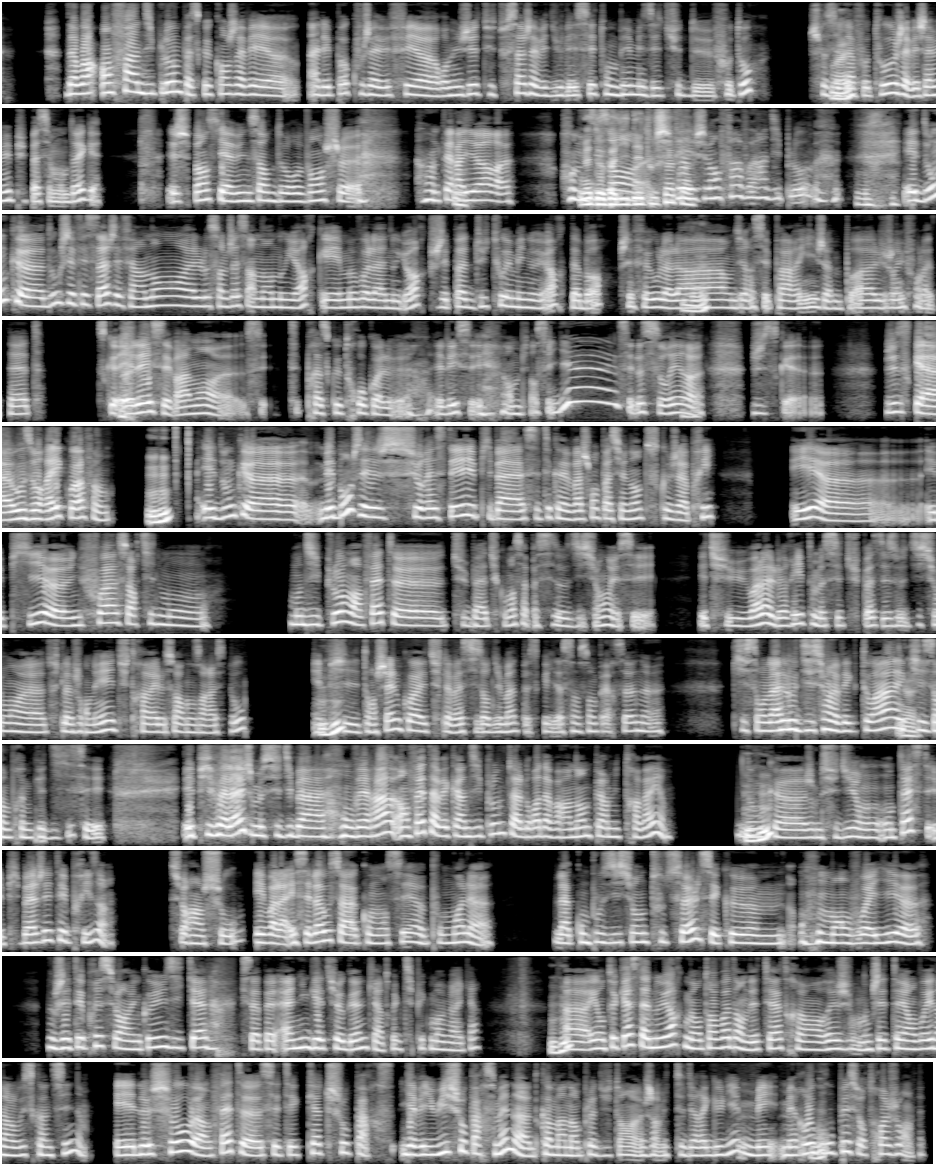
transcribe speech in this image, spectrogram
d'avoir enfin un diplôme parce que quand j'avais à l'époque où j'avais fait euh, et tout ça, j'avais dû laisser tomber mes études de photo je faisais de la photo, j'avais jamais pu passer mon DUG. Et je pense qu'il y avait une sorte de revanche euh, intérieure. Euh, en me de valider tout ça. Je vais, je vais enfin avoir un diplôme. et donc, euh, donc j'ai fait ça. J'ai fait un an à Los Angeles, un an à New York. Et me voilà à New York. J'ai pas du tout aimé New York d'abord. J'ai fait, oh là là, on dirait c'est Paris, j'aime pas. Les gens, ils font la tête. Parce que LA, c'est vraiment. c'est presque trop, quoi. Le... LA, c'est ambiance, c'est yeah! C'est le sourire jusqu'à jusqu'aux oreilles, quoi. Enfin, mmh Et donc, euh, mais bon, je suis restée, et puis bah, c'était quand même vachement passionnant tout ce que j'ai appris. Et, euh, et puis, euh, une fois sortie de mon, mon diplôme, en fait, tu, bah, tu commences à passer des auditions et c'est. Et tu, voilà, le rythme, c'est tu passes des auditions toute la journée, tu travailles le soir dans un resto, et mmh puis t'enchaînes, quoi, et tu te lèves à 6 h du mat parce qu'il y a 500 personnes qui sont là à l'audition avec toi et qui en prennent que 10. Et, et puis voilà, je me suis dit, bah, on verra. En fait, avec un diplôme, tu as le droit d'avoir un an de permis de travail. Donc, mhm. euh, je me suis dit, on, teste. Et puis, bah, j'ai été prise sur un show. Et voilà. Et c'est là où ça a commencé euh, pour moi la, la composition toute seule. C'est que euh, on m'a envoyé. Donc, j'ai été prise sur une comédie musicale qui s'appelle Annie Get Your Gun, qui est un truc typiquement américain. Mhm. Euh, et on te casse à New York, mais on t'envoie dans des théâtres en région. Donc j'étais envoyée dans le Wisconsin. Et le show, en fait, euh, c'était quatre shows par. Il y avait huit shows par semaine, euh, comme un emploi du temps, j'ai envie de te dire régulier, mais, mais regroupés sur trois jours, en fait.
